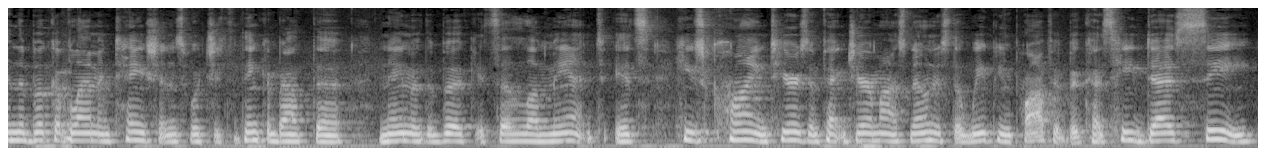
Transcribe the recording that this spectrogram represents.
in the book of Lamentations, which if you think about the name of the book, it's a lament. It's he's crying tears. In fact, Jeremiah is known as the weeping prophet because he does see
